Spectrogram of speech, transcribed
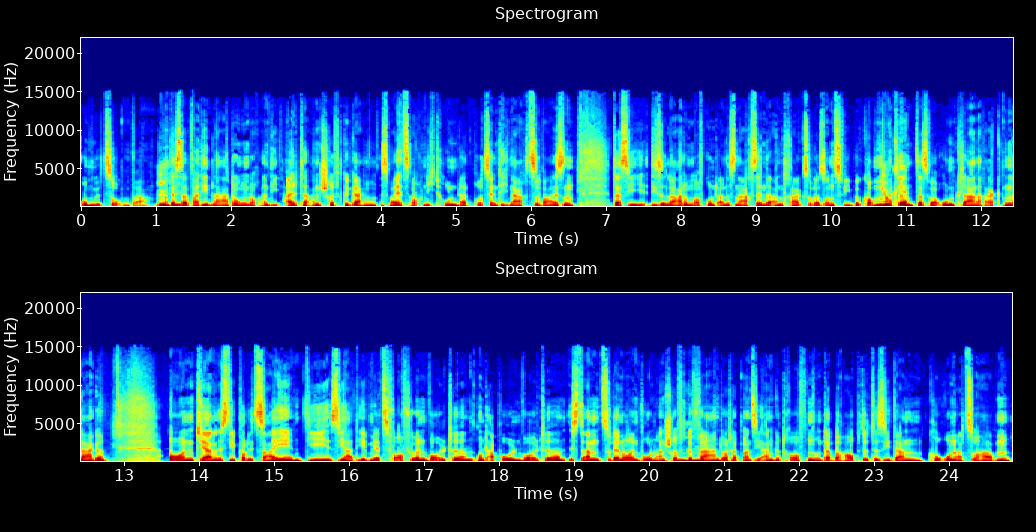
umgezogen war. Mhm. Und deshalb war die Ladung noch an die alte Anschrift gegangen. Es war jetzt auch nicht hundertprozentig nachzuweisen, dass sie diese Ladung aufgrund eines Nachsendeantrags oder sonst wie bekommen hatte. Okay. Das war unklar nach Aktenlage. Und ja, dann ist die Polizei, die sie halt eben jetzt vorführen wollte und abholen wollte, ist dann zu der neuen Wohnanschrift mhm. gefahren. Dort hat man sie angetroffen und da behauptete sie dann Corona zu haben.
